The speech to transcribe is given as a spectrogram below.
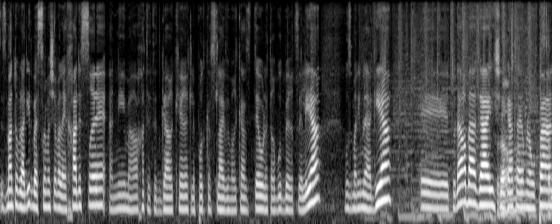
זמן טוב להגיד, ב-27 ל-11 אני מארחת את אתגר קרת לפודקאסט live במרכז תאו לתרבות בהרצליה. מוזמנים להגיע. תודה רבה, גיא, שהגעת היום לאולפן.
